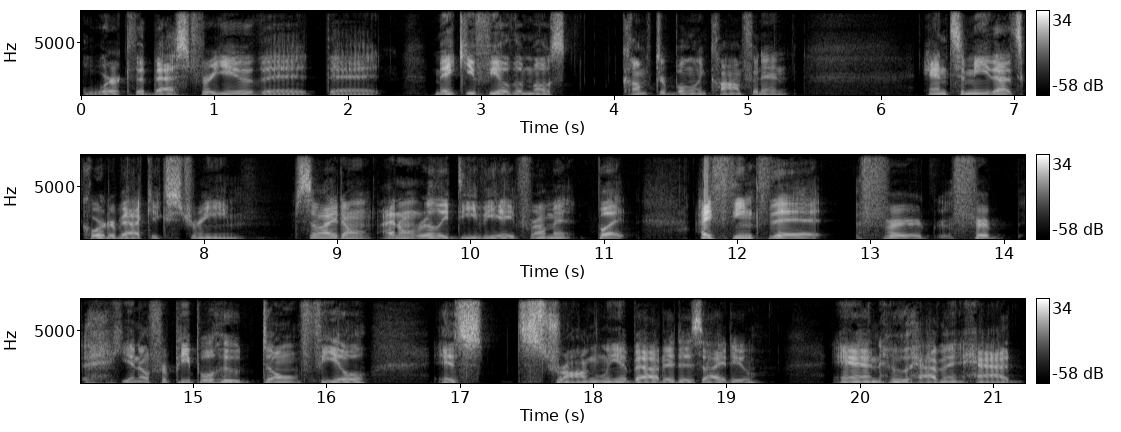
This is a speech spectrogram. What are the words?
work the best for you. That that make you feel the most comfortable and confident. And to me, that's quarterback extreme. So I don't I don't really deviate from it, but I think that for for you know for people who don't feel as strongly about it as I do and who haven't had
